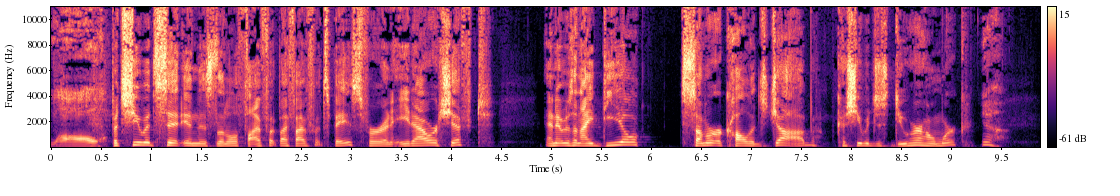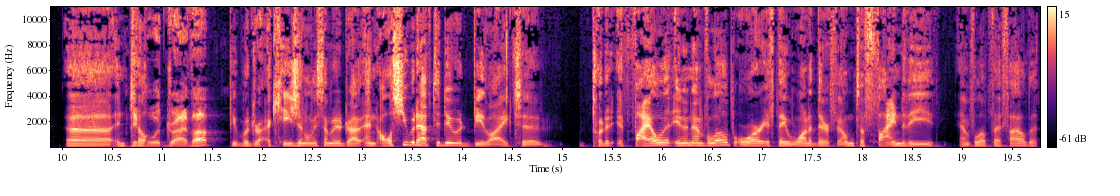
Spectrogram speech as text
Lol. But she would sit in this little five foot by five foot space for an eight hour shift. And it was an ideal summer or college job because she would just do her homework Yeah. uh, until People would drive up. people would drive. Occasionally, somebody would drive, and all she would have to do would be like to put it, file it in an envelope, or if they wanted their film, to find the envelope they filed it.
